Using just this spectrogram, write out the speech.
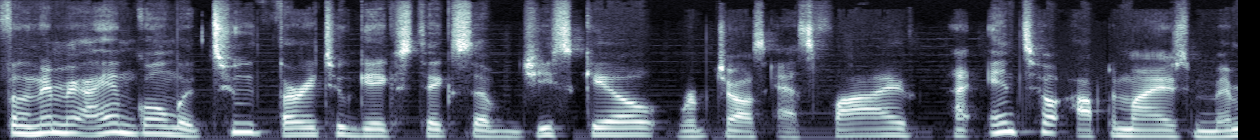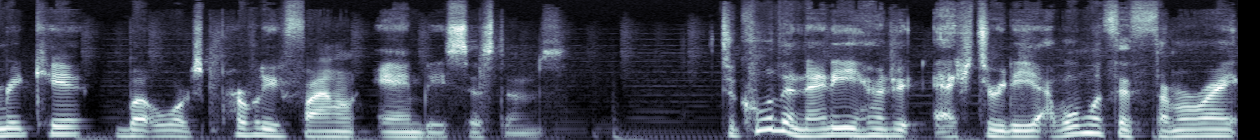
For the memory, I am going with two 32 gig sticks of G.Skill Ripjaws S5, an Intel optimized memory kit, but works perfectly fine on AMD systems. To cool the 9800X3D, I went with the Thermalright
